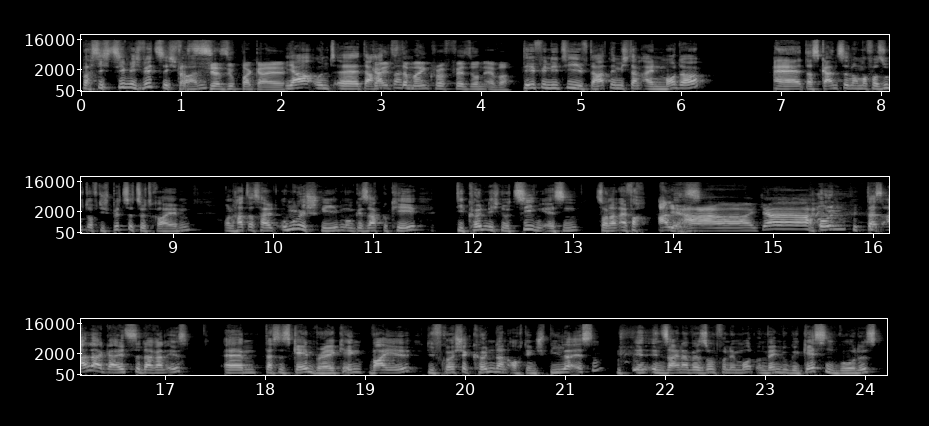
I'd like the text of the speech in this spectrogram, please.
was ich ziemlich witzig Das fand. ist ja super geil. ja, und äh, da hat Geilste dann, Minecraft-Version ever. definitiv, da hat nämlich dann ein Modder äh, das Ganze nochmal versucht auf die Spitze zu treiben und hat das halt umgeschrieben und gesagt, okay, die können nicht nur Ziegen essen, sondern einfach alles. Ja, ja. Und das Allergeilste daran ist, ähm, das ist Gamebreaking, weil die Frösche können dann auch den Spieler essen in, in seiner Version von dem Mod. Und wenn du gegessen wurdest,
